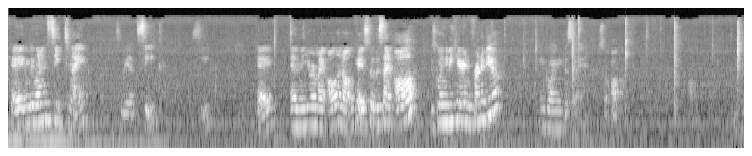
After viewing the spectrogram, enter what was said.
Okay, and we learned seek tonight. So we had seek. Seek. Okay, and then you are my all in all. Okay, so the sign all is going to be here in front of you and going this way. So all. Mhm.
